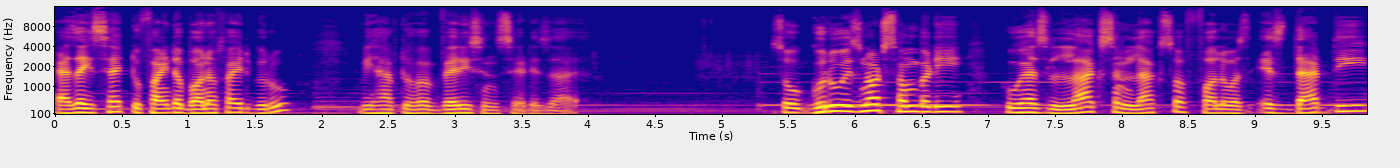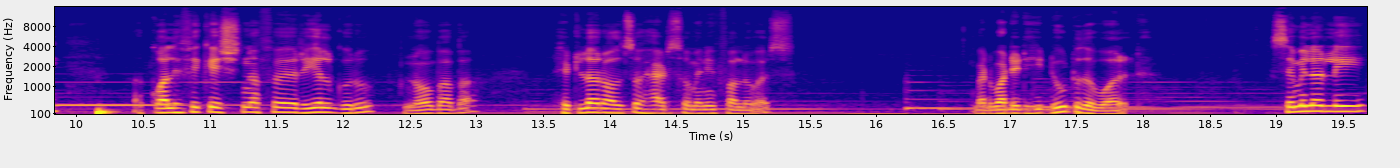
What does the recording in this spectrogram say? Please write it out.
As I said, to find a bona fide guru, we have to have a very sincere desire. So, Guru is not somebody who has lakhs and lakhs of followers. Is that the qualification of a real Guru? No, Baba. Hitler also had so many followers. But what did he do to the world? Similarly,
